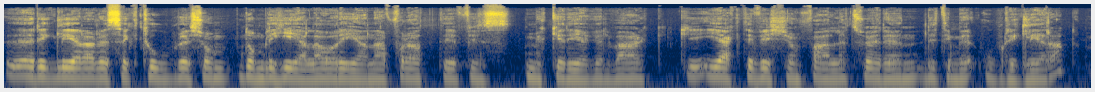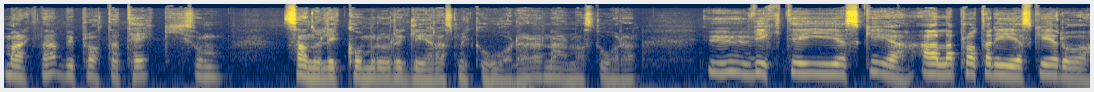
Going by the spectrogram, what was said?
reglerade sektorer som de blir hela och rena för att det finns mycket regelverk. I Activision-fallet så är det en lite mer oreglerad marknad. Vi pratar tech som sannolikt kommer att regleras mycket hårdare de närmaste åren. Hur viktig är ESG? Alla pratar ESG då.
